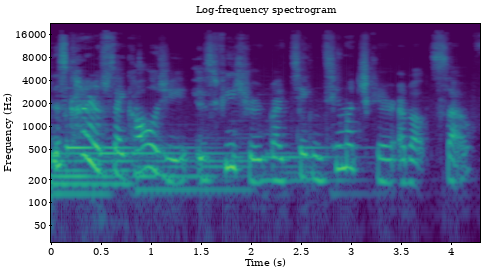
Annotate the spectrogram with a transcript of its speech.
This kind of psychology is featured by taking too much care about self.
